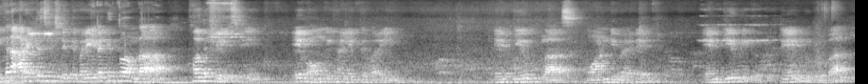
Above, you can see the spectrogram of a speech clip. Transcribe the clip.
এখানে আরেকটা জিনিস লিখতে পারি, এটা কিন্তু আমরা খদে পেয়েছি এবং এখানে লিখতে পারি m cube plus 1 divided m cube equal to 10 root over 2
